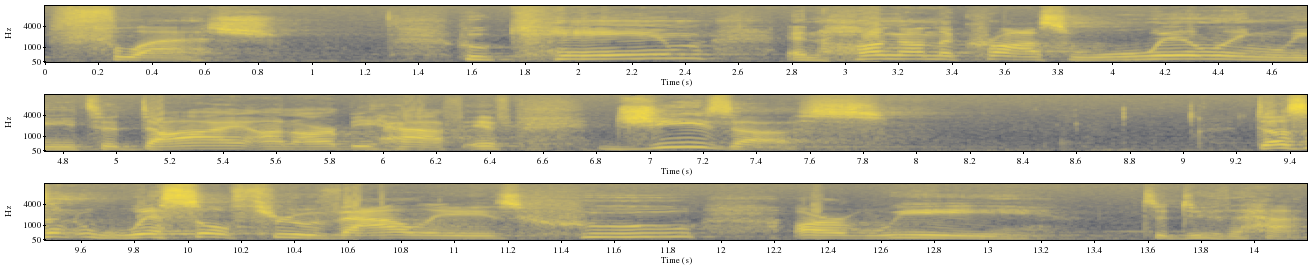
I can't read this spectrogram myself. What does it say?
flesh, who came and hung on the cross willingly to die on our behalf, if Jesus doesn't whistle through valleys, who are we to do that?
